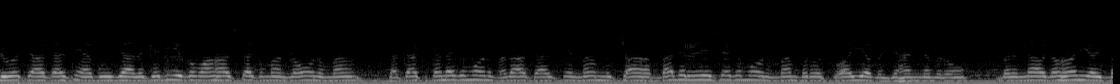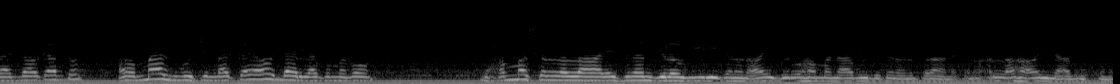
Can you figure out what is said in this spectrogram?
روچا کسی ابو جہل کدی کو وہاں تک من رون، من سکٹ کنگ من پدا کسی من چاہ بدر ریچا من من برو سوائیا بجہنم رون بل ناگہان یا بڑا کب تو ہم مضبوط مکہ یا ہاں در لکم رون۔ محمد صلی اللہ علیہ وسلم جلو گیری کنن، آئی گروہ من نابود کنن، پران کنن، اللہ آئی نابود کنن۔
